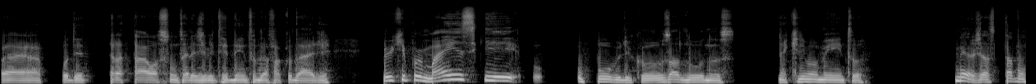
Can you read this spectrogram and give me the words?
Pra poder tratar o assunto LGBT dentro da faculdade. Porque por mais que o público, os alunos, naquele momento, meu, já estavam.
